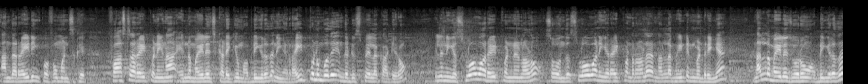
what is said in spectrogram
அந்த ரைடிங் பர்ஃபார்மன்ஸ்க்கு ஃபாஸ்ட்டாக ரைட் பண்ணிங்கன்னா என்ன மைலேஜ் கிடைக்கும் அப்படிங்கிறத நீங்கள் ரைட் பண்ணும்போதே இந்த டிஸ்பிளேல காட்டிடும் இல்லை நீங்கள் ஸ்லோவாக ரைட் பண்ணினாலும் ஸோ அந்த ஸ்லோவாக நீங்கள் ரைட் பண்ணுறனால நல்லா மெயின்டைன் பண்ணுறீங்க நல்ல மைலேஜ் வரும் அப்படிங்கிறத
